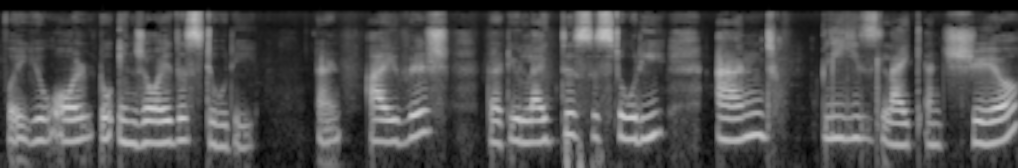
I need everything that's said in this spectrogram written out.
for you all to enjoy the story. And I wish that you like this story and please like and share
